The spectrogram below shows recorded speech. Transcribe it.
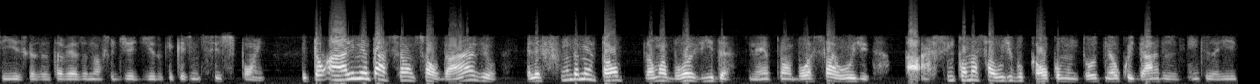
físicas, através do nosso dia a dia, do que, que a gente se expõe. Então, a alimentação saudável, ela é fundamental para uma boa vida, né? Para uma boa saúde, assim como a saúde bucal como um todo, né? O cuidar dos dentes aí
